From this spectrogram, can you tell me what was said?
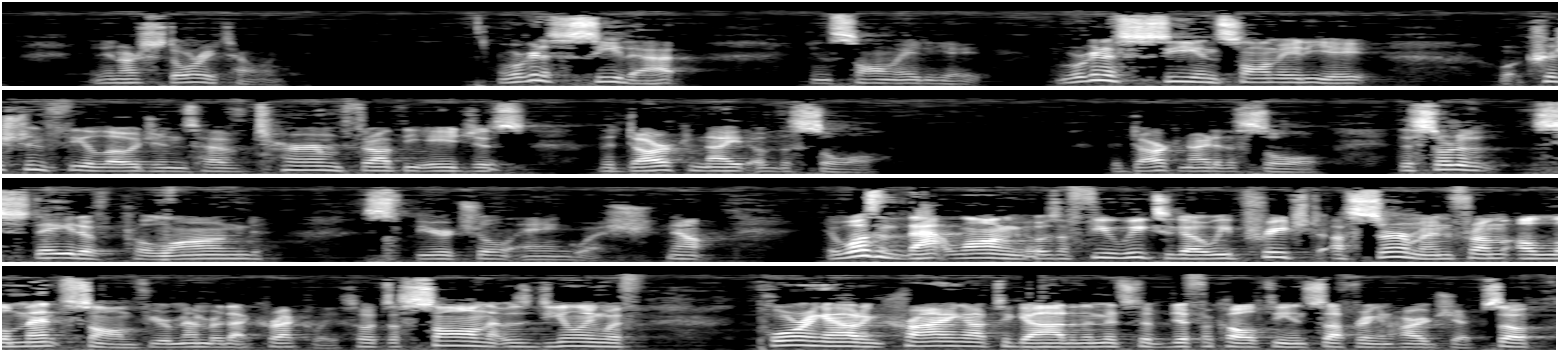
and in our storytelling. we're going to see that in Psalm 88. We're going to see in Psalm 88 what Christian theologians have termed throughout the ages the dark night of the soul. The dark night of the soul. This sort of state of prolonged spiritual anguish. Now, it wasn't that long ago, it was a few weeks ago, we preached a sermon from a lament psalm, if you remember that correctly. So it's a psalm that was dealing with pouring out and crying out to God in the midst of difficulty and suffering and hardship. So,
